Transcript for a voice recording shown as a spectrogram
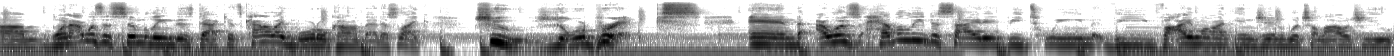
Um, when I was assembling this deck, it's kind of like Mortal Kombat. It's like, choose your bricks And I was heavily decided between the Vylon engine, which allows you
